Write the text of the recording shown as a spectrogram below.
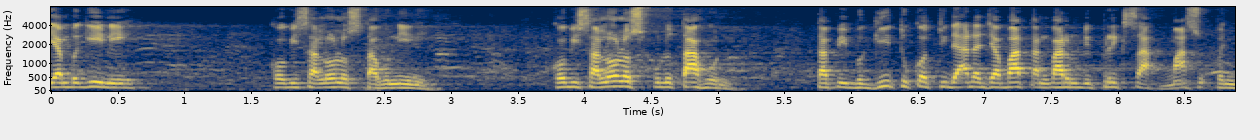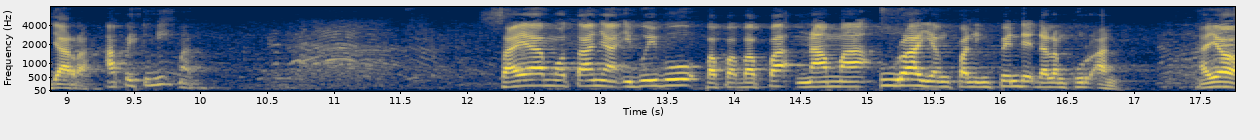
yang begini, kau bisa lolos tahun ini. Kau bisa lolos 10 tahun tapi begitu kau tidak ada jabatan baru diperiksa, masuk penjara. Apa itu nikmat? Saya mau tanya ibu-ibu, bapak-bapak, nama surah yang paling pendek dalam Quran. Ayo.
